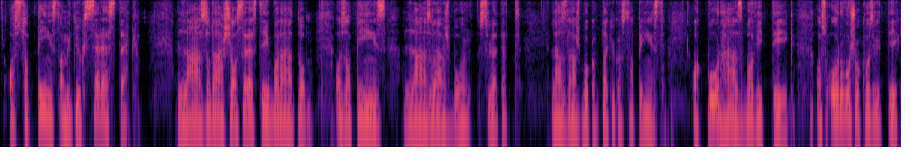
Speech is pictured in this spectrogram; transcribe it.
azt a pénzt, amit ők szereztek, lázadással szerezték, barátom, az a pénz lázadásból született lázadásból kapták ők azt a pénzt. A kórházba vitték, az orvosokhoz vitték,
